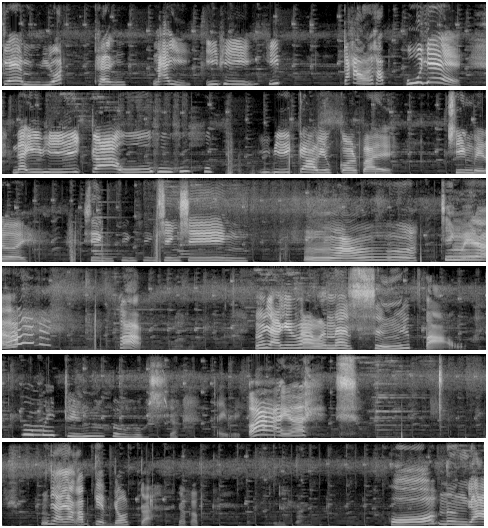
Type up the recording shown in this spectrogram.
เกมรถแข่งใน EP ที่9นะครับฮูเย่ใน EP 9อู้หูหูหู EP 9ยิบก่อนไปชิงไปเลยชิงชิงชิงชิงชิงเออชิงไปเลยพ่อมาลูกหนูอยากคิดว่ามันน่าซึ้งหรือเปล่าถ้า ไม่ถึงก็จะใจไปอ้ายเอ้ยอยากอยากอัพเก็บยศอะอยากอัพเธอมีตังค์โหหนึ่งยา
